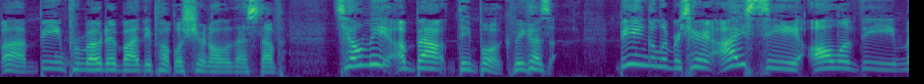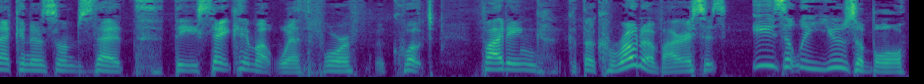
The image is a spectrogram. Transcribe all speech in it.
uh, being promoted by the publisher and all of that stuff. Tell me about the book because being a libertarian, I see all of the mechanisms that the state came up with for quote fighting the coronavirus is easily usable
